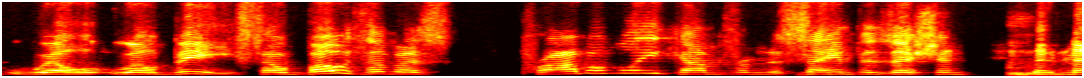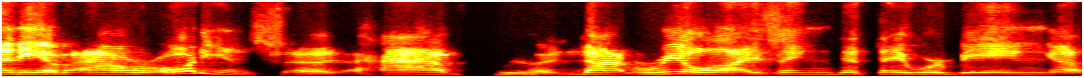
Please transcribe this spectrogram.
will will be. So both of us probably come from the same position that many of our audience uh, have, uh, not realizing that they were being uh,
